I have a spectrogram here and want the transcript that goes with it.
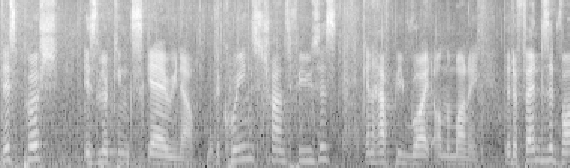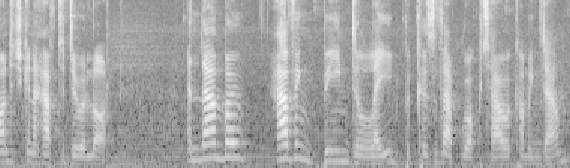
this push is looking scary now. The Queen's transfuses going to have to be right on the money. The defender's advantage going to have to do a lot. And Lambo, having been delayed because of that rock tower coming down,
